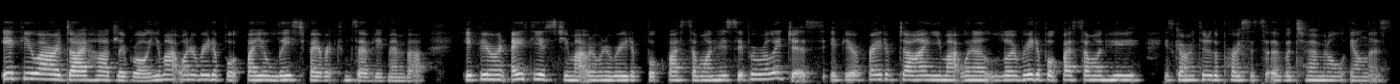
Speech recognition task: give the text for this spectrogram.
If you are a die-hard liberal, you might want to read a book by your least favorite conservative member. If you're an atheist, you might want to read a book by someone who's super religious. If you're afraid of dying, you might want to read a book by someone who is going through the process of a terminal illness.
